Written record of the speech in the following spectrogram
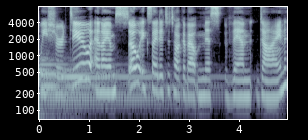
We sure do. And I am so excited to talk about Miss Van Dyne.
